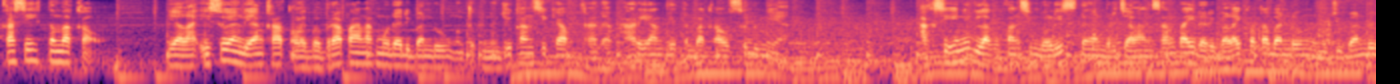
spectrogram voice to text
kasih tembakau. Ialah isu yang diangkat oleh beberapa anak muda di Bandung untuk menunjukkan sikap terhadap Hari Anti Tembakau Sedunia. Aksi ini dilakukan simbolis dengan berjalan santai dari Balai Kota Bandung menuju Bandung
